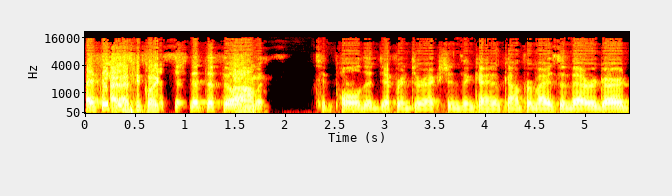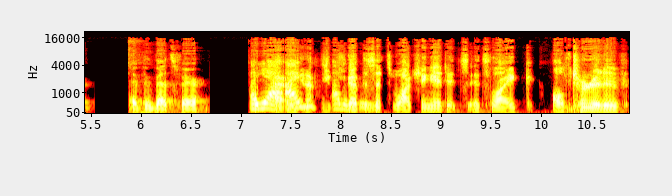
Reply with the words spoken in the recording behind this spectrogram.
I think I- I think, like, to say that the film um, was pulled in different directions and kind of compromised in that regard. I think that's fair. Uh, yeah, I, I, mean, I I would got the sense watching it. It's it's like alternative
